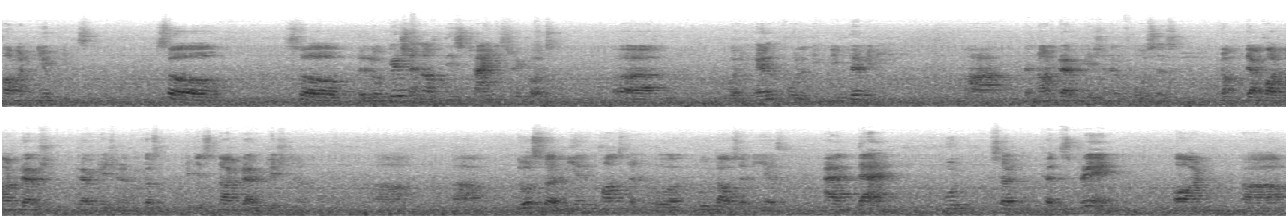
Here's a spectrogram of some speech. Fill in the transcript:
comet nucleus. So, so the location of these Chinese records uh, were helpful in determining uh, the non-gravitational forces. No, they are called non-gravitational because it is not gravitational. Uh, uh, those were merely constant over 2000 years and that put certain constraint on uh,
